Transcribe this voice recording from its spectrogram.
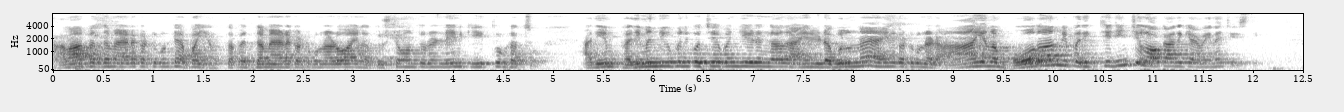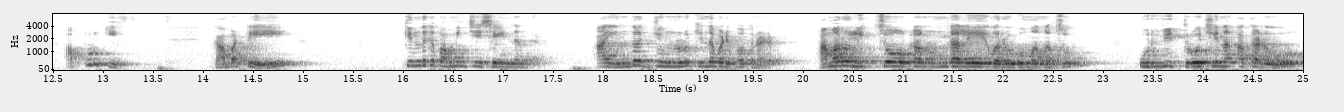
చాలా పెద్ద మేడ కట్టుకుంటే అబ్బా ఎంత పెద్ద మేడ కట్టుకున్నాడో ఆయన అదృష్టవంతుడండి అని కీర్తి ఉండొచ్చు. అదేం పది మందికి పనికి వచ్చే పని చేయడం కాదు ఆయనకి డబ్బులున్నాయి ఆయన కట్టుకున్నాడు. ఆయన భోగాన్ని పరిత్యజించి లోకానికి ఏమైనా చేస్తే అప్పుడు కీర్తి. కాబట్టి కిందకి పంపించేసేయండి అన్నాడు ఆ ఇంద్రజుమ్నుడు కింద పడిపోతున్నాడు. అమరులిచ్చోట నుండలే వరుగు మనచు ఉర్వి త్రోచిన అతడు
